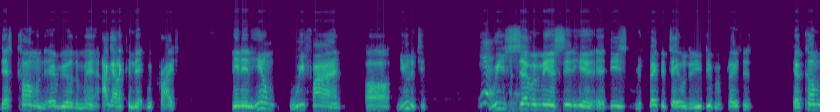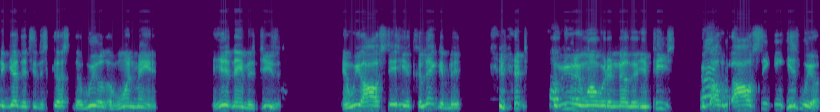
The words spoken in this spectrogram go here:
that's common to every other man. I got to connect with Christ. And in him, we find uh, unity. Yeah. We seven men sit here at these respective tables in these different places have come together to discuss the will of one man. And his name is Jesus. And we all sit here collectively communing one with another in peace because we're all seeking his will.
